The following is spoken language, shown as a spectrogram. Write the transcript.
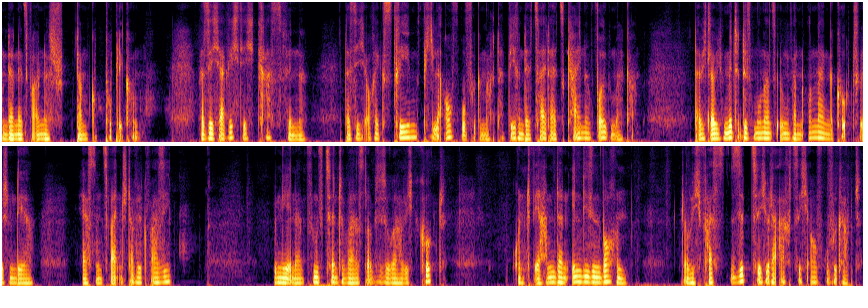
Und dann jetzt vor allem das Stammpublikum. Was ich ja richtig krass finde, dass ich auch extrem viele Aufrufe gemacht habe während der Zeit, als keine Folge mehr kam. Da habe ich, glaube ich, Mitte des Monats irgendwann online geguckt, zwischen der ersten und zweiten Staffel quasi. Irgendwie in der 15. war das, glaube ich, sogar, habe ich geguckt. Und wir haben dann in diesen Wochen, glaube ich, fast 70 oder 80 Aufrufe gehabt.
